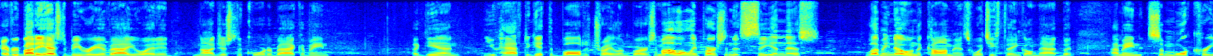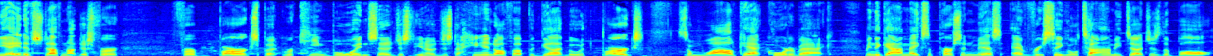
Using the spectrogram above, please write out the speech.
Everybody has to be reevaluated, not just the quarterback. I mean, again, you have to get the ball to Treylon Burks. Am I the only person that's seeing this? Let me know in the comments what you think on that. But I mean, some more creative stuff, not just for for Burks, but Rakeem Boyd instead of just you know just a handoff up the gut, but with Burks, some wildcat quarterback. I mean, the guy makes a person miss every single time he touches the ball.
